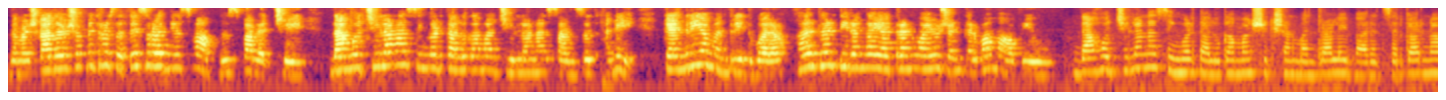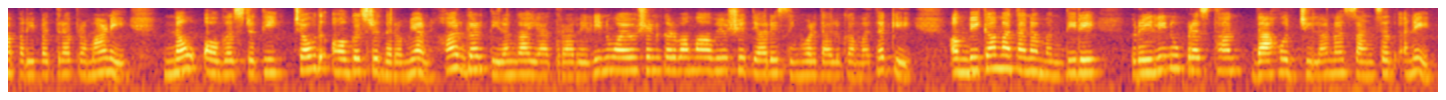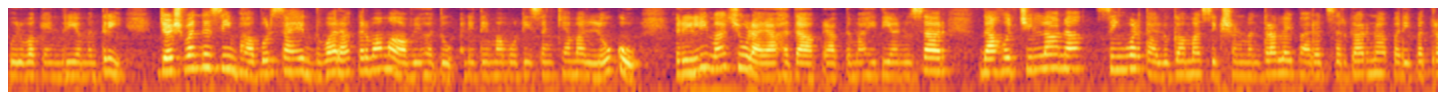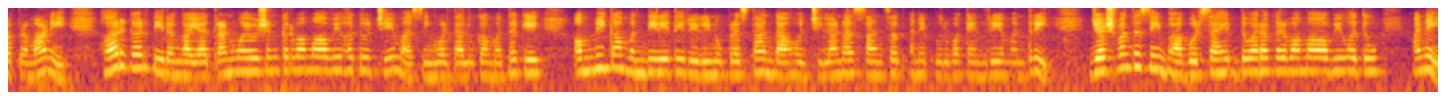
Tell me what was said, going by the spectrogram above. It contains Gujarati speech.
નમસ્કાર, દર્શક મિત્રો સત્ય સુરત ન્યૂઝમાં આપનું સ્વાગત છે. દાહોદ જિલ્લાના સિંગડ તાલુકામાં જિલ્લાના સાંસદ અને કેન્દ્રીય મંત્રી દ્વારા હર ઘર તિરંગા યાત્રાનું આયોજન કરવામાં આવ્યું. દાહોદ જિલ્લાના સિંગવડ તાલુકામાં શિક્ષણ મંત્રાલય ભારત સરકારના પરિપત્ર પ્રમાણે નવ ઓગસ્ટથી ચૌદ ઓગસ્ટ દરમિયાન હર ઘર તિરંગા યાત્રા રેલીનું આયોજન કરવામાં આવ્યું છે. ત્યારે સિંગવડ તાલુકા મથકે અંબિકા માતાના મંદિરે રેલીનું પ્રસ્થાન દાહોદ જિલ્લાના સાંસદ અને પૂર્વ કેન્દ્રીય મંત્રી જશવંતસિંહ ભાભોર સાહેબ દ્વારા કરવામાં આવ્યું હતું અને તેમાં મોટી સંખ્યામાં લોકો રેલીમાં જોડાયા હતા. પ્રાપ્ત માહિતી અનુસાર દાહોદ જિલ્લાના સિંગવડ તાલુકામાં શિક્ષણ મંત્રાલય ભારત સરકારના પરિપત્ર પ્રમાણે હર ઘર તિરંગા યાત્રાનું આયોજન કરવામાં આવ્યું હતું, જેમાં સિંગવડ તાલુકા મથકે અંબિકા મંદિરેથી રેલીનું પ્રસ્થાન દાહોદ જિલ્લાના સાંસદ અને પૂર્વ કેન્દ્રીય મંત્રી જશવંતસિંહ ભાભોર સાહેબ દ્વારા કરવામાં આવ્યું હતું અને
